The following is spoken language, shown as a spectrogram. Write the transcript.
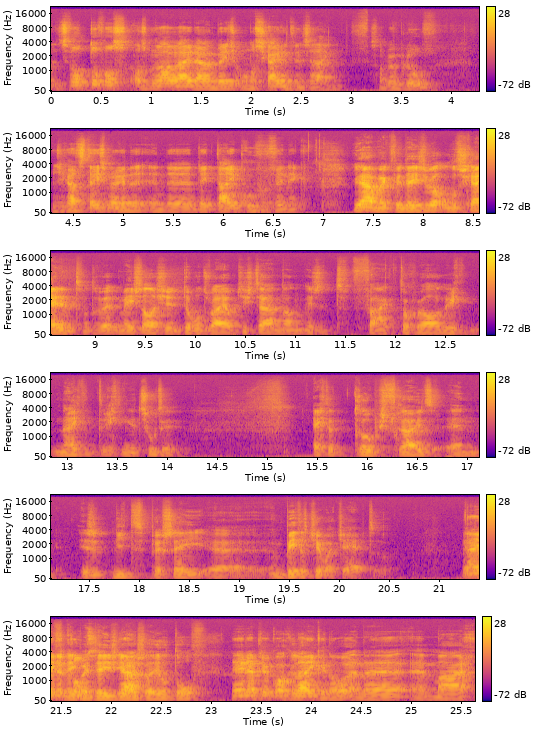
het is wel tof als, als brouwerij daar een beetje onderscheidend in zijn. Snap je wat ik bedoel? Want je gaat steeds meer in de, in de detailproeven, vind ik. Ja, maar ik vind deze wel onderscheidend. Want we- meestal als je double dry op die staan, dan is het vaak toch wel richt- neigt het richting het zoete. Echt het tropisch fruit. En is het niet per se eh, een bittertje wat je hebt. En Nee, dat dat vind ik bij deze Ja. juist wel heel tof. Nee, daar heb je ook wel gelijk in hoor. En, eh, eh, maar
